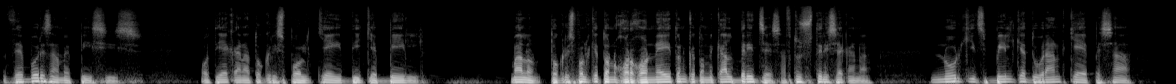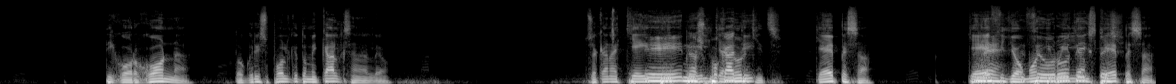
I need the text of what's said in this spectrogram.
δεν μπορείς να με πείσεις ότι έκανα τον Chris Paul, KD και Bill Μάλλον τον Chris Paul και τον Γοργονέιτον και τον Μικάλ Bridges. Αυτούς τους τρεις έκανα. Νούρκιτ, Μπιλ και Ντουράντ και έπεσα. Τη Γοργόνα, τον Chris Paul και τον Μικάλ, ξαναλέω. Τους έκανα KD, Ε, να Bill σου πω και κάτι. Νούρκιτ. Και έπεσα. Και Ναι, έφυγε ο Μόντι θεωρώ ότι Williams έχεις και πέσει. έπεσα.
